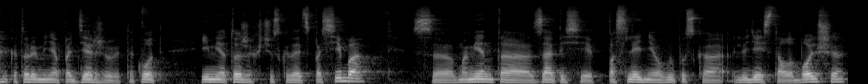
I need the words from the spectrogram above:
которые меня поддерживают. Так вот, им я тоже хочу сказать спасибо. С момента записи последнего выпуска людей стало больше.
